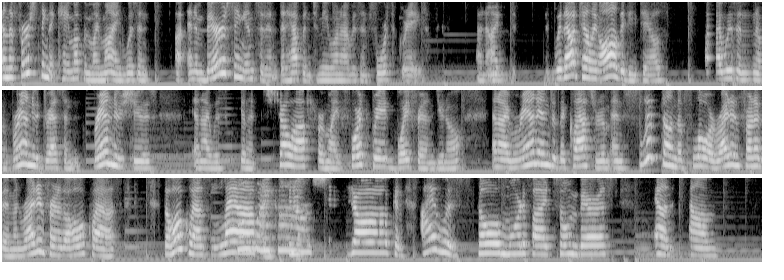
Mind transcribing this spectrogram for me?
And the first thing that came up in my mind was an uh, an embarrassing incident that happened to me when I was in fourth grade. And I, without telling all the details, I was in a brand new dress and brand new shoes, and I was going to show off for my fourth grade boyfriend, you know. And I ran into the classroom and slipped on the floor right in front of him and right in front of the whole class. The whole class laughed. Oh my gosh. And, you know, joke and I was so mortified, so embarrassed. And um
